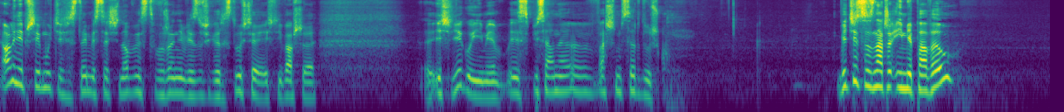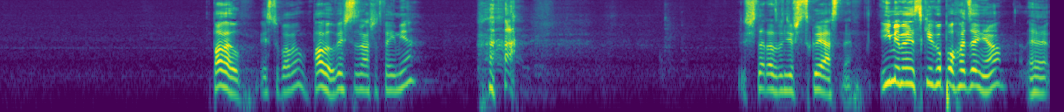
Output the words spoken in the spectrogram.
Ale nie przejmujcie się z tym, jesteście nowym stworzeniem w Jezusie Chrystusie, jeśli, wasze, jeśli Jego imię jest spisane w waszym serduszku. Wiecie, co znaczy imię Paweł? Paweł, jest tu Paweł? Paweł, wiesz, co znaczy twoje imię? Już teraz będzie wszystko jasne. Imię męskiego pochodzenia, e,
